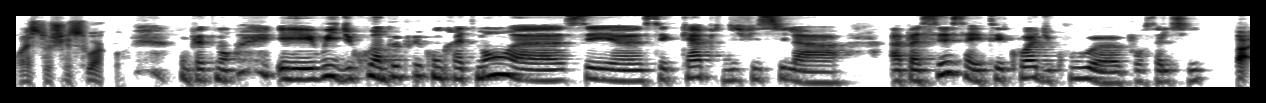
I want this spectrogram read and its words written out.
reste chez soi. Complètement. Et oui, du coup, un peu plus concrètement, ces, ces, caps difficiles à, à, passer, ça a été quoi, du coup, pour celle-ci? Bah,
